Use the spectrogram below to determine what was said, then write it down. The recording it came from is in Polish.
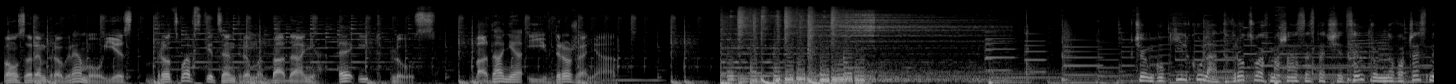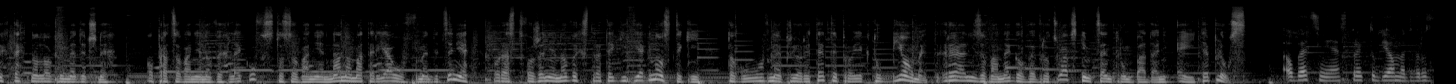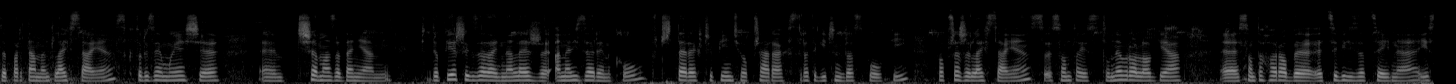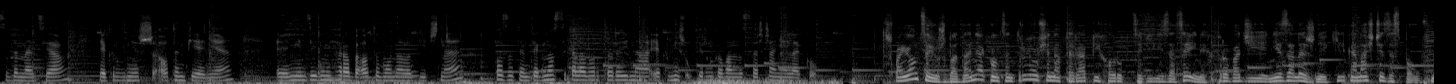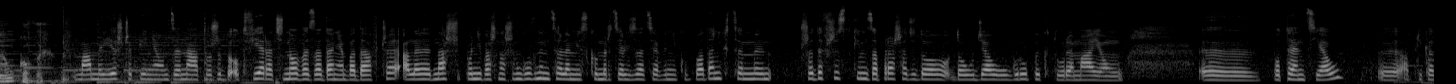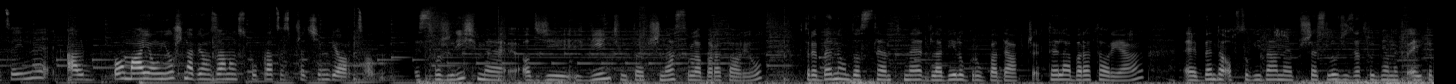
Sponsorem programu jest Wrocławskie Centrum Badań EIT. Badania i wdrożenia. W ciągu kilku lat Wrocław ma szansę stać się centrum nowoczesnych technologii medycznych. Opracowanie nowych leków, stosowanie nanomateriałów w medycynie oraz tworzenie nowych strategii diagnostyki to główne priorytety projektu Biomed realizowanego we Wrocławskim Centrum Badań EIT+. Obecnie z projektu Biomed wyrósł Departament Life Science, który zajmuje się e, trzema zadaniami. Do pierwszych zadań należy analiza rynku w czterech czy pięciu obszarach strategicznych dla spółki. W obszarze Life Science są to, jest to neurologia, e, są to choroby cywilizacyjne, jest to demencja, jak również otępienie, e, między innymi choroby autoimmunologiczne. Poza tym diagnostyka laboratoryjna, jak również ukierunkowane dostarczanie leków. Trwające już badania koncentrują się na terapii chorób cywilizacyjnych. Prowadzi je niezależnie kilkanaście zespołów naukowych. Mamy jeszcze pieniądze na to, żeby otwierać nowe zadania badawcze, ale nasz, ponieważ naszym głównym celem jest komercjalizacja wyników badań, chcemy przede wszystkim zapraszać do, do udziału grupy, które mają e, potencjał aplikacyjny albo mają już nawiązaną współpracę z przedsiębiorcą. Stworzyliśmy od 9 do 13 laboratoriów, które będą dostępne dla wielu grup badawczych. Te laboratoria e, będą obsługiwane przez ludzi zatrudnionych w EIT+.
